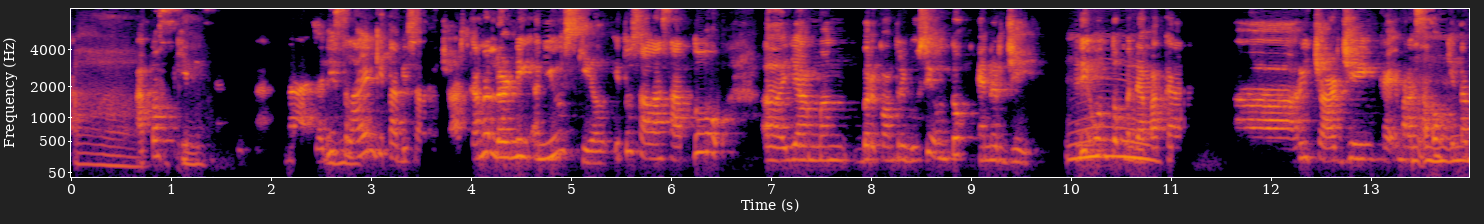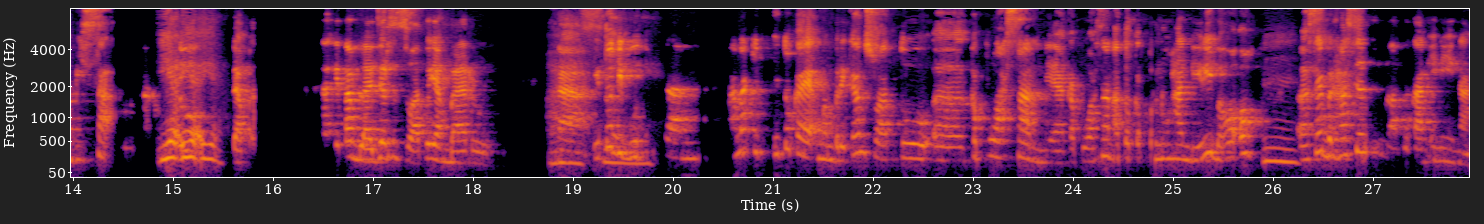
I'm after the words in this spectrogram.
ah, atau skill okay Nah, jadi hmm. selain kita bisa recharge, karena learning a new skill itu salah satu uh, yang berkontribusi untuk energi. Jadi hmm. untuk mendapatkan uh, recharging, kayak merasa hmm. oh kita bisa. Iya iya iya. Dapat kita belajar sesuatu yang baru. Nah, itu dibutuhkan karena itu kayak memberikan suatu uh, kepuasan ya kepuasan atau kepenuhan diri bahwa oh hmm. uh, saya berhasil melakukan ini nah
